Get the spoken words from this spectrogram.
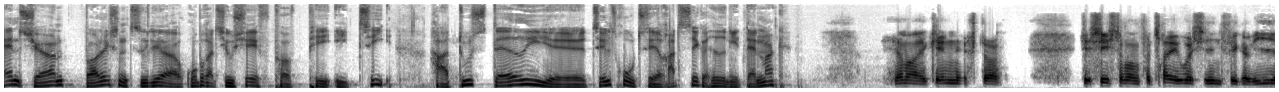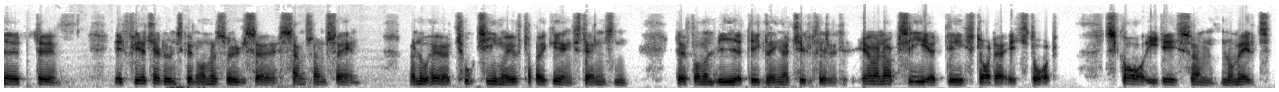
Hans Jørgen Bonniksen, tidligere operativ chef på PET. Har du stadig øh, tiltro til retssikkerheden i Danmark? Jeg må erkende efter det sidste, hvor for tre uger siden fik at vide, at øh, et flertal ønskede en undersøgelse af Samsung-sagen. Og nu her to timer efter regeringsdannelsen, der får man vide, at det ikke længere er tilfældet. Jeg må nok sige, at det står der et stort skår i det, som normalt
